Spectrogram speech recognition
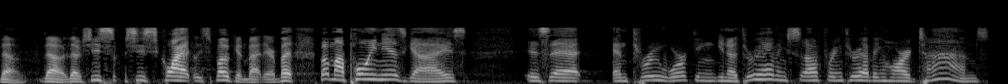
No, no, no. She's she's quietly spoken back there. But but my point is, guys, is that and through working, you know, through having suffering, through having hard times,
